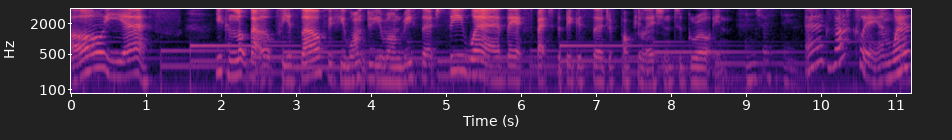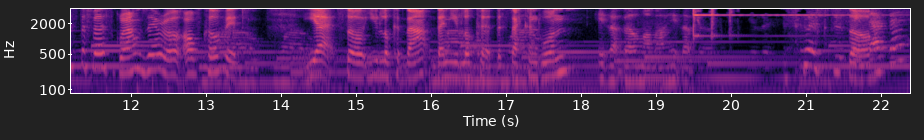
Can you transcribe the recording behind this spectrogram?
oh yes you can look that up for yourself if you want, do your own research, see where they expect the biggest surge of population to grow in. Interesting. Exactly. And where's the first ground zero of COVID? Wow. wow. Yeah, so you look at that, then you look at the second one. Hit that bell, mama. Hit that bell. So- hit that bell.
